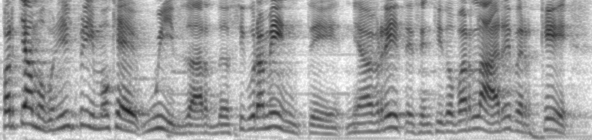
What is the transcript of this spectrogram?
Partiamo con il primo che è Wizard, sicuramente ne avrete sentito parlare perché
